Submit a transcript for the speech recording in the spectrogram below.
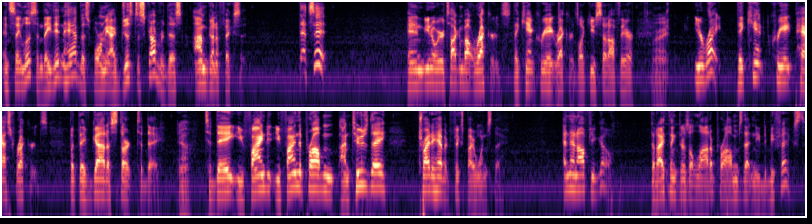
and say, listen, they didn't have this for me. I've just discovered this. I'm going to fix it. That's it. And, you know, we were talking about records. They can't create records, like you said off the air. Right. You're right. They can't create past records, but they've got to start today. Yeah. Today, you find it. You find the problem on Tuesday. Try to have it fixed by Wednesday, and then off you go. But I think there's a lot of problems that need to be fixed,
